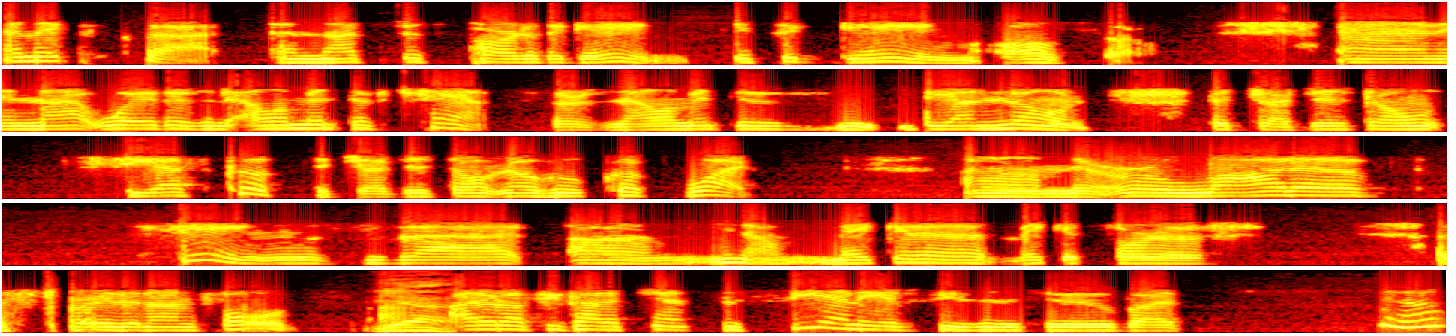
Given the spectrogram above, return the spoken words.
and they pick that and that's just part of the game it's a game also and in that way, there's an element of chance. There's an element of the unknown. The judges don't see us cook. The judges don't know who cooked what. Um, there are a lot of things that um, you know make it a make it sort of a story that unfolds. Yeah. Uh, I don't know if you've had a chance to see any of season two, but you know,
